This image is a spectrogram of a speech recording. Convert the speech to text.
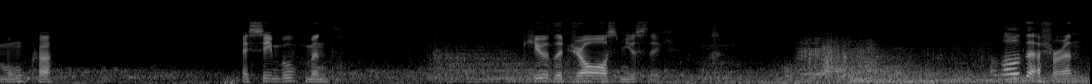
Munka. I see movement. Cue the Jaws music. Hello there, friend.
